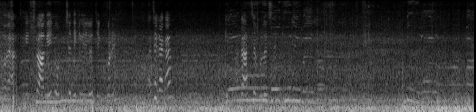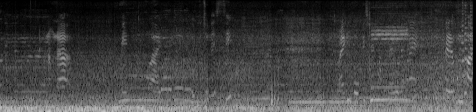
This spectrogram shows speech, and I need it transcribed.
তো আজকে একটু আগেই হচ্ছে, দেখে নিল চেক করে। আচ্ছা টাকা? আছে বলেছে। এখন আমরা চলে এসেছি। একদিন বউকে সাথে এরকম ভার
